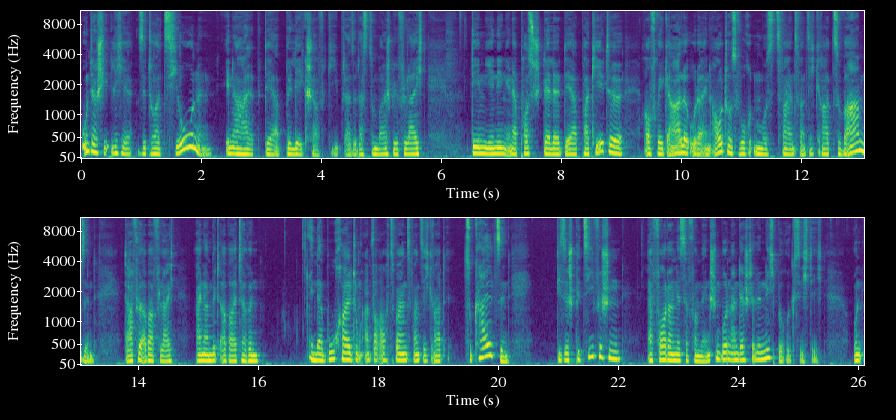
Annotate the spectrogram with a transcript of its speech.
unterschiedliche Situationen innerhalb der Belegschaft gibt. Also dass zum Beispiel vielleicht demjenigen in der Poststelle, der Pakete auf Regale oder in Autos wuchten muss, 22 Grad zu warm sind. Dafür aber vielleicht einer Mitarbeiterin in der Buchhaltung einfach auch 22 Grad zu kalt sind. Diese spezifischen Erfordernisse von Menschen wurden an der Stelle nicht berücksichtigt. Und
